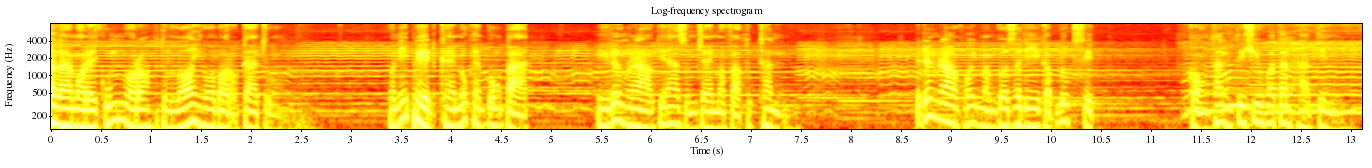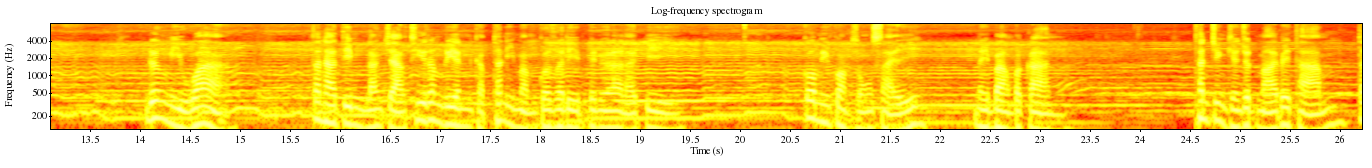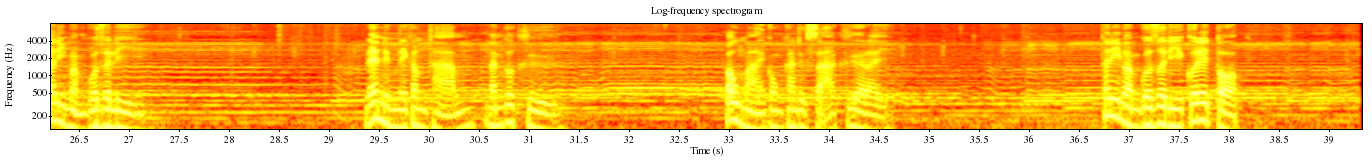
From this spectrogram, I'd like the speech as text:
สลามุอะลัยกุมวะราะห์มตุลลอฮิวะบะเราะกาตุวันนี้เพจไข่มุกแห่งปวงปาด มีเรื่องราวที่น่าสนใจมาฝากทุกท่าน เป็นเรื่องราวของอิหมัมกอซาลีกับลูกศิษย์ของท่านที่ชื่อว่าท่านฮาติม เรื่องมีอยู่ว่า ท่านฮาติมหลังจากที่ร่ำเรียนกับท่านอิหมัมกอซาลีเป็นเวลาหลายปี ก็มีความสงสัยในบางประการ ท่านจึงเขียนจดหมายไปถามท่านอิหมัมกอซาลี และหนึ่งในคำถามนั้นก็คือ เป้าหมายของการศึกษาคืออะไร ท่านอิหมัมกอซาดีก็ได้ตอบ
